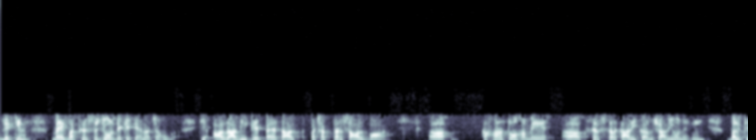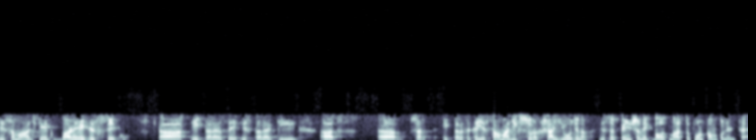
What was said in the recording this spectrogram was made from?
लेकिन मैं एक बार फिर से ज़ोर देके कहना चाहूँगा कि आज़ादी के पैंताल पचहत्तर साल बाद कहा तो हमें आ, सिर्फ़ सरकारी कर्मचारियों नहीं बल्कि समाज के एक बड़े हिस्से को आ, एक तरह से इस तरह की आ, आ, सर, एक तरह से कहिए सामाजिक सुरक्षा योजना, जिसमें पेंशन एक बहुत महत्वपूर्ण कंपोनेंट है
